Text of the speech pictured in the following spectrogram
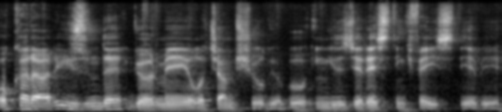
O kararı yüzünde görmeye yol açan bir şey oluyor. Bu İngilizce resting face diye bir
